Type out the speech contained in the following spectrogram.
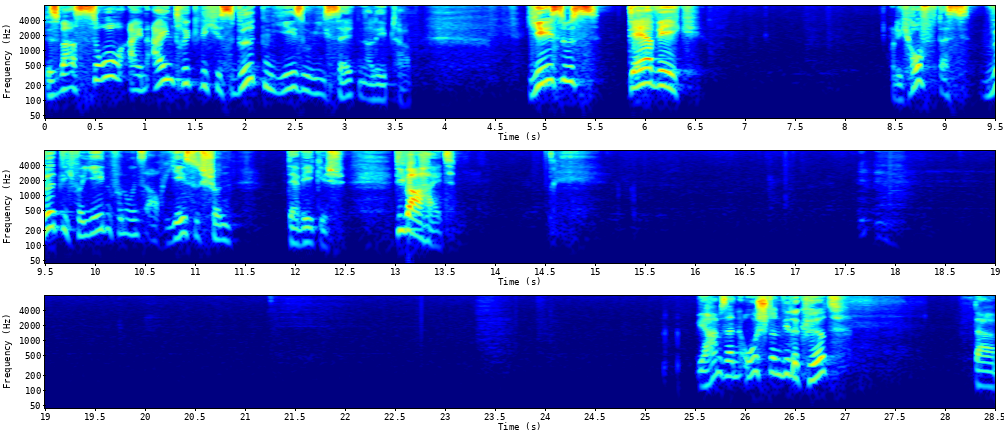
das war so ein eindrückliches Wirken Jesu, wie ich es selten erlebt habe. Jesus, der Weg. Und ich hoffe, dass wirklich für jeden von uns auch Jesus schon der Weg ist. Die Wahrheit. Wir haben es an Ostern wieder gehört. Da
